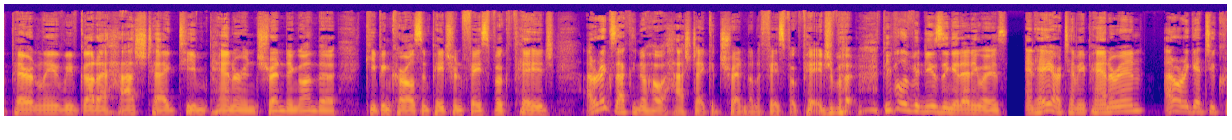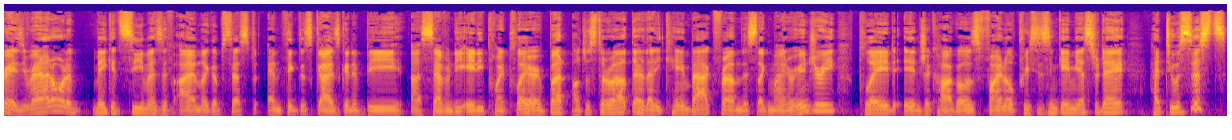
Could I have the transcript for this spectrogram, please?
Apparently, we've got a hashtag Team Panarin trending on the Keeping Karlsson Patreon Facebook page. I don't exactly know how a hashtag could trend on a Facebook page, but people have been using it anyways. And hey, Artemi Panarin, I don't want to get too crazy, right? I don't want to make it seem as if I'm like obsessed and think this guy's going to be a 70, 80 point player, but I'll just throw out there that he came back from this like minor injury, played in Chicago's final preseason game yesterday, had two assists,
